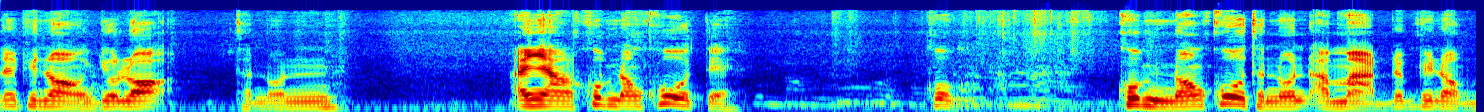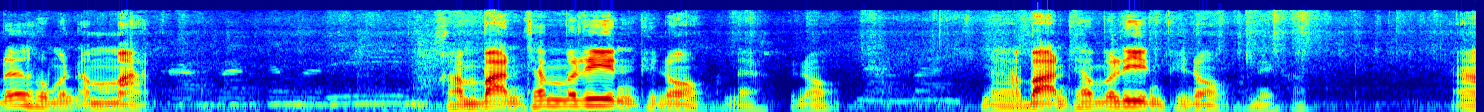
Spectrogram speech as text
ด้วยพี่น้องอยู่เลาะถนนไอ้อย่างคุ้มน้องคู่เตะคุ้มคุ้มน้องคู่ถนนอมาดด้อพี่น้องเด้อคือมันอมาดคำบ้านชัมบรีนพี่น้องนะพี่น้อง หน้าบ้านชัมบรีนพี่น้องนี่ครับเอา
